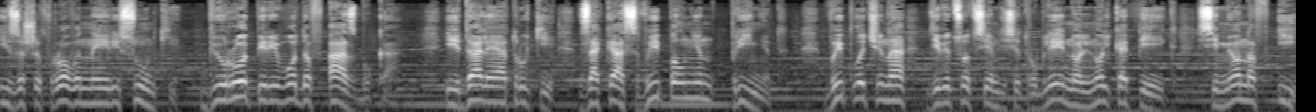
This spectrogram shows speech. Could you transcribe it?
и зашифрованные рисунки. Бюро переводов «Азбука». И далее от руки. Заказ выполнен, принят. Выплачено 970 рублей 00 копеек. Семенов И.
